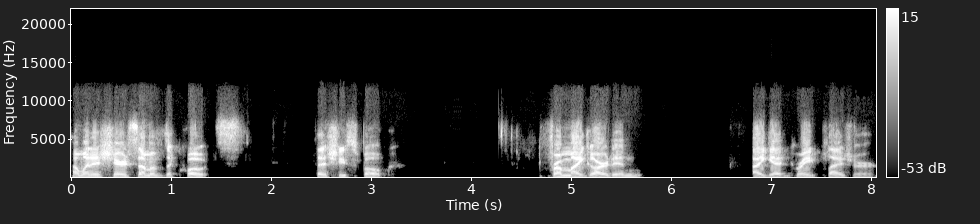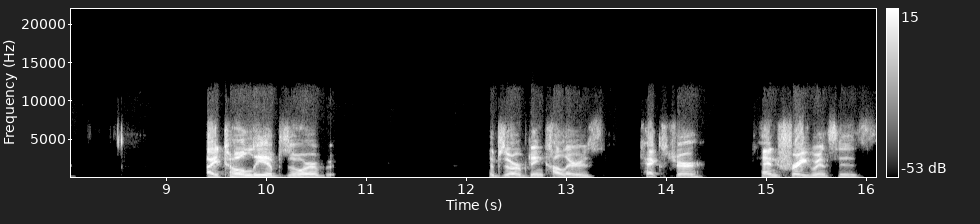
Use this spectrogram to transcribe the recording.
I want to share some of the quotes that she spoke. From my garden, I get great pleasure. I totally absorb absorbed in colors, texture, and fragrances.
